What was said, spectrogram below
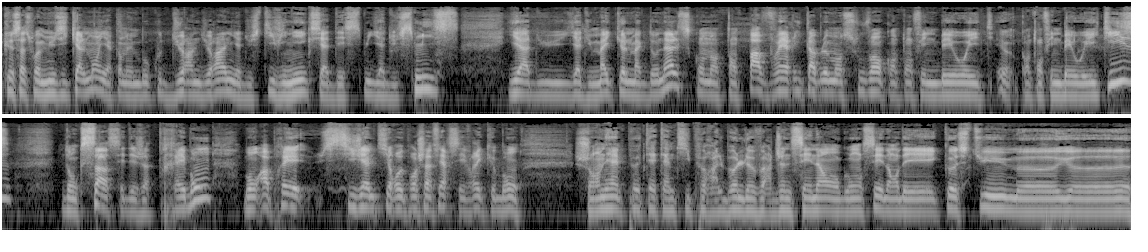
que ça soit musicalement, il y a quand même beaucoup de Duran Duran, il y a du Stevie Nicks, il y a des il y a du Smith, il y a du il y a du Michael McDonald, ce qu'on n'entend pas véritablement souvent quand on fait une BO 80 euh, quand on fait une BO 80s. Donc ça c'est déjà très bon. Bon après si j'ai un petit reproche à faire, c'est vrai que bon j'en ai un- peut-être un petit peu ras-le-bol de voir John Cena engoncé dans des costumes euh, euh,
